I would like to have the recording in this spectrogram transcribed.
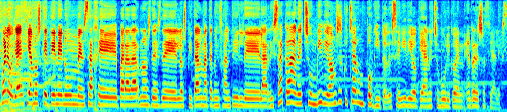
Bueno, ya decíamos que tienen un mensaje para darnos desde el Hospital Materno Infantil de La Risaca. Han hecho un vídeo, vamos a escuchar un poquito de ese vídeo que han hecho público en, en redes sociales.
